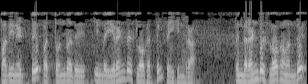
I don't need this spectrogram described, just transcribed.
பதினெட்டு பத்தொன்பது இந்த இரண்டு ஸ்லோகத்தில் செய்கின்றார். இந்த ரெண்டு ஸ்லோகம் வந்து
